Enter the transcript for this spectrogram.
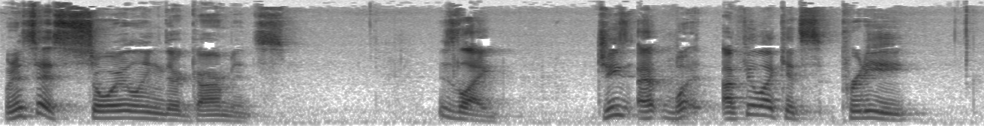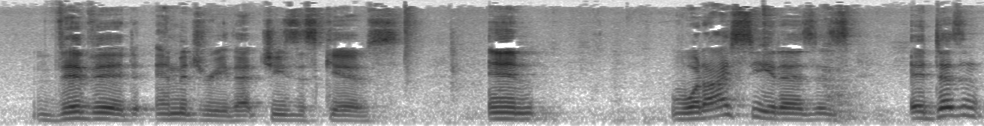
When it says soiling their garments, it's like, Jesus, uh, what I feel like it's pretty vivid imagery that Jesus gives, and what I see it as is it doesn't.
